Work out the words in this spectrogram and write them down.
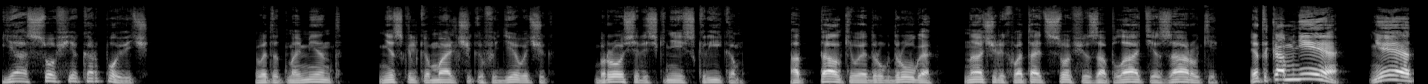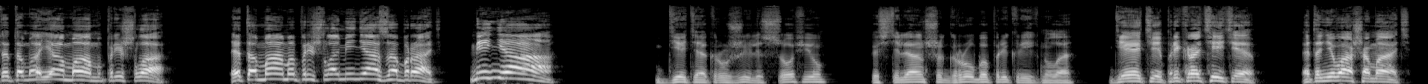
Я Софья Карпович». В этот момент несколько мальчиков и девочек бросились к ней с криком. Отталкивая друг друга, начали хватать Софью за платье, за руки. «Это ко мне! Нет, это моя мама пришла! Это мама пришла меня забрать! Меня!» Дети окружили Софью. Костелянша грубо прикрикнула. «Дети, прекратите! Это не ваша мать!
